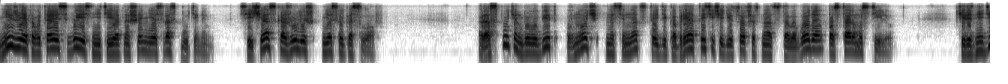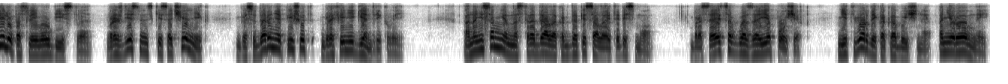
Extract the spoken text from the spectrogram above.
Ниже я попытаюсь выяснить ее отношения с Распутиным. Сейчас скажу лишь несколько слов. Распутин был убит в ночь на 17 декабря 1916 года по старому стилю. Через неделю после его убийства в рождественский сочельник государыня пишет графине Гендриковой. Она, несомненно, страдала, когда писала это письмо. Бросается в глаза ее почерк. Не твердый, как обычно, а неровный,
